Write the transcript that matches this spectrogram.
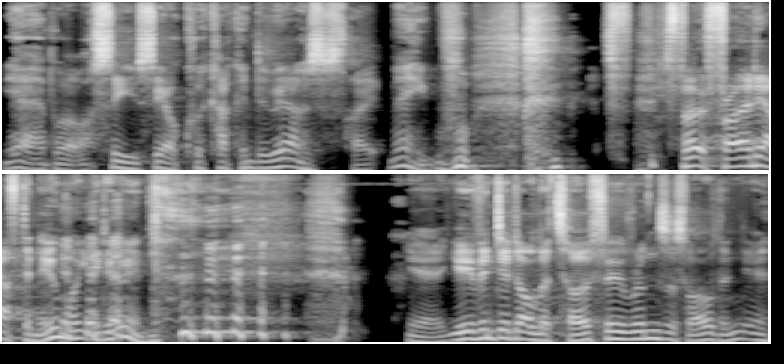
Yeah, but I'll see, see how quick I can do it. I was just like, Mate, Friday afternoon, what are you doing? yeah, you even did all the tofu runs as well, didn't you?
